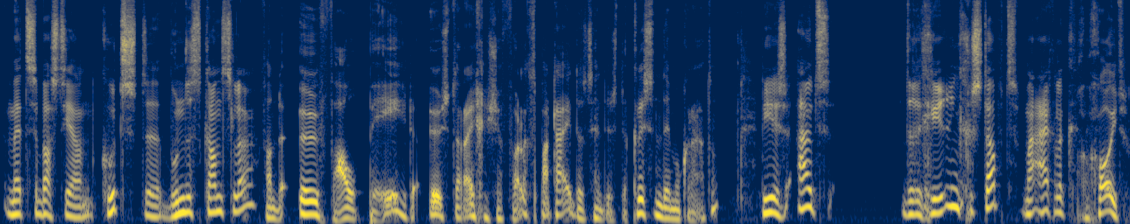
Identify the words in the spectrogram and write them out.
met Sebastian Kurz, de Bundeskansler. Van de ÖVP, de Oostenrijkse Volkspartij. Dat zijn dus de Christendemocraten. Die is uit de regering gestapt, maar eigenlijk... Gegooid.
